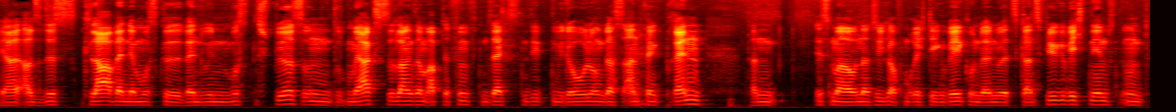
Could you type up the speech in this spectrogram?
Ja, also das ist klar, wenn der Muskel, wenn du den Muskel spürst und du merkst so langsam ab der fünften, sechsten, siebten Wiederholung, dass es anfängt brennen, dann ist man natürlich auf dem richtigen Weg und wenn du jetzt ganz viel Gewicht nimmst und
